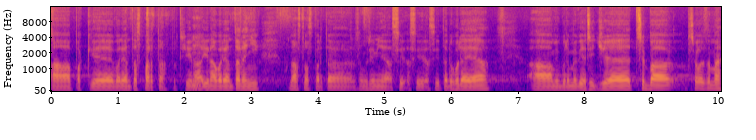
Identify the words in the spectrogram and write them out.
A pak je varianta Sparta, protože jiná, jiná varianta není. U nás tam Sparta samozřejmě asi, asi, asi ta dohoda je. A my budeme věřit, že třeba přelezeme,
